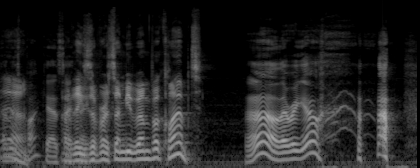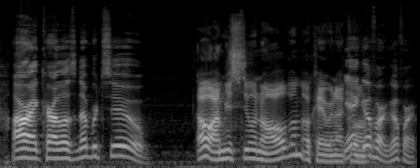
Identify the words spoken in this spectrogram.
on this podcast. I I, think it's the first time you've been verklempt. Oh, there we go. All right, Carlos, number two. Oh, I'm just doing all of them. Okay, we're not. Yeah, going go for it. Go for it.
